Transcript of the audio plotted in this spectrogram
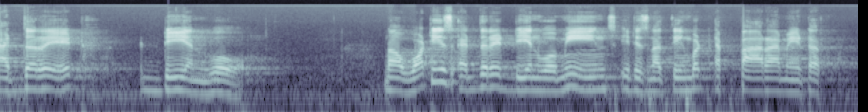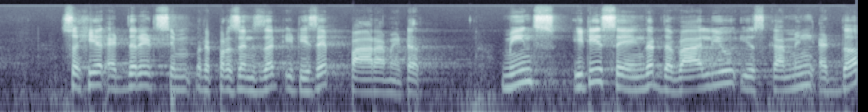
at the rate DNO now, what is at the rate DNO means it is nothing but a parameter. So, here at the rate sim represents that it is a parameter means it is saying that the value is coming at the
